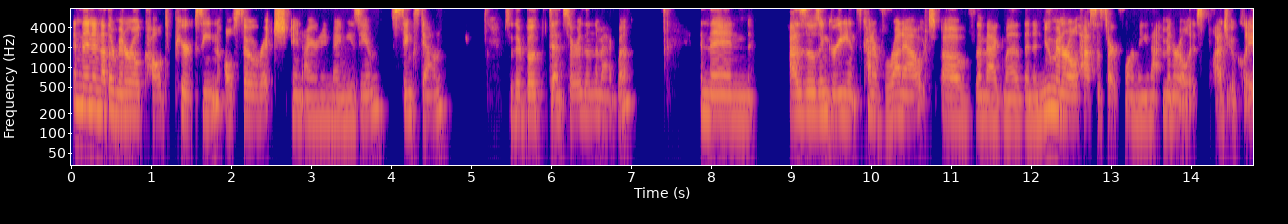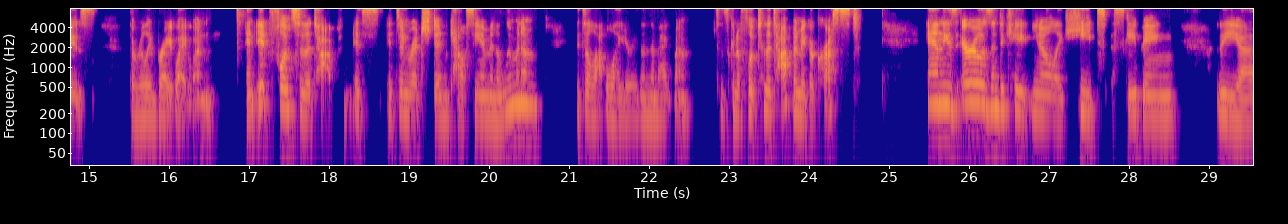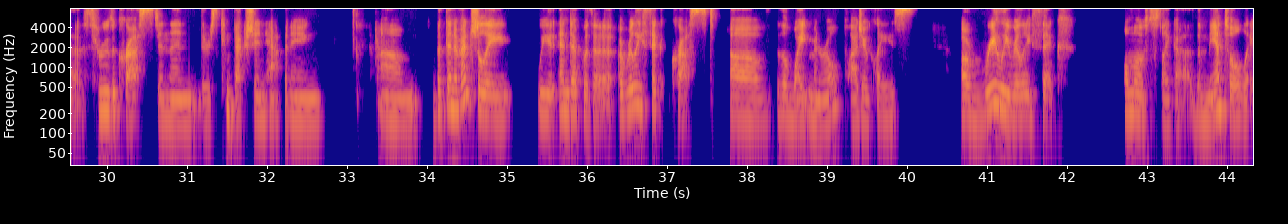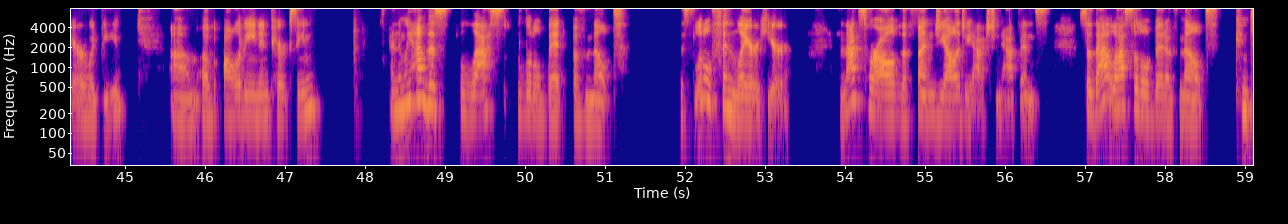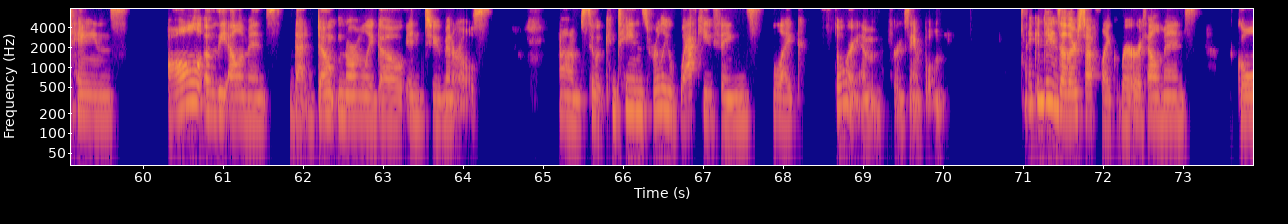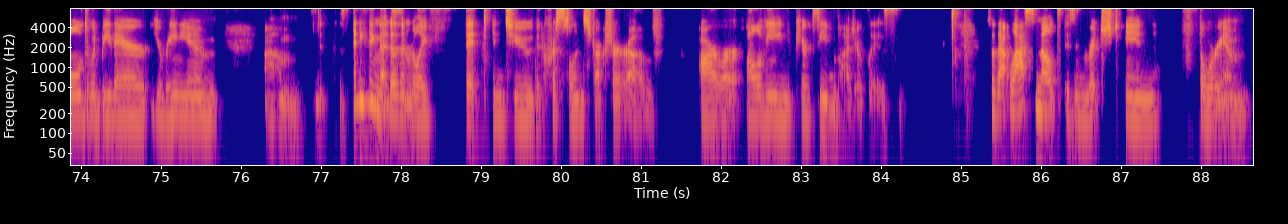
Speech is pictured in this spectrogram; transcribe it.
And then another mineral called pyroxene, also rich in iron and magnesium, sinks down. So they're both denser than the magma. And then as those ingredients kind of run out of the magma, then a new mineral has to start forming. And that mineral is plagioclase, the really bright white one. And it floats to the top. It's, it's enriched in calcium and aluminum. It's a lot lighter than the magma. So it's going to float to the top and make a crust. And these arrows indicate, you know, like heat escaping the uh, through the crust, and then there's convection happening. Um, but then eventually we end up with a, a really thick crust of the white mineral, plagioclase, a really, really thick, almost like a, the mantle layer would be um, of olivine and pyroxene. And then we have this last little bit of melt, this little thin layer here. And that's where all of the fun geology action happens. So that last little bit of melt contains all of the elements that don't normally go into minerals. Um, so it contains really wacky things like thorium, for example. It contains other stuff like rare earth elements, gold would be there, uranium, um, anything that doesn't really fit into the crystalline structure of our olivine, pyroxene, and plagioclase. So that last melt is enriched in thorium.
